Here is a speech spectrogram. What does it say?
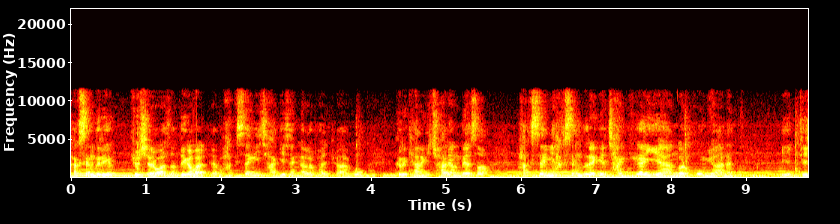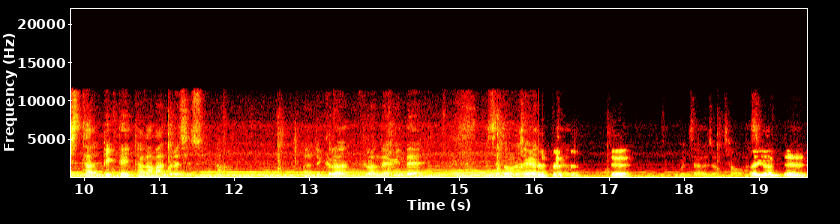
학생들이 교실에 와서 네가 발표하면 학생이 자기 생각을 발표하고 그렇게 하는 게 촬영돼서 학생이 학생들에게 자기가 이해한 걸 공유하는 이 디지털 빅데이터가 만들어질 수 있다. 아, 이제 그런 그런 내용인데 어쨌든 오늘 제가 예. 문자를 좀 차고 아, 갔습니다. 이건, 예.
